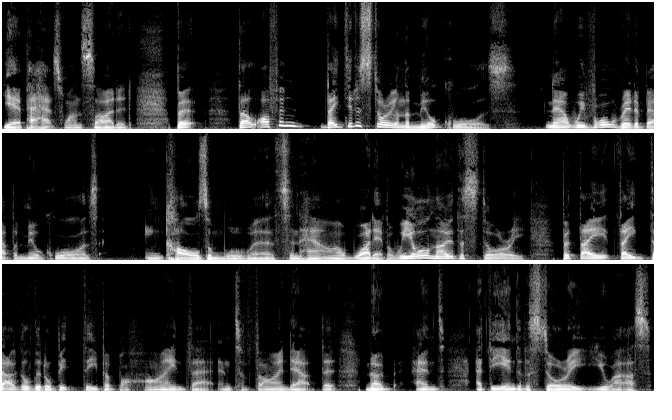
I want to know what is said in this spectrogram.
yeah, perhaps one sided. But they'll often they did a story on the milk wars. Now we've all read about the milk wars in Coles and Woolworths and how whatever. We all know the story, but they they dug a little bit deeper behind that and to find out that no and at the end of the story you ask,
